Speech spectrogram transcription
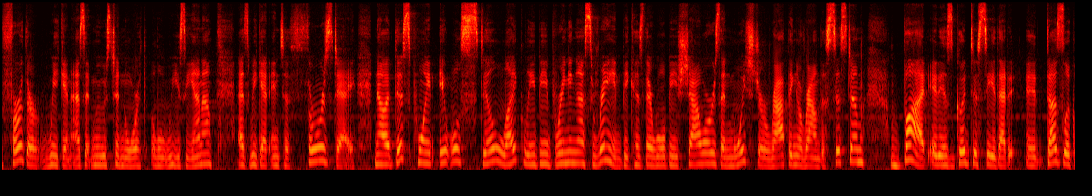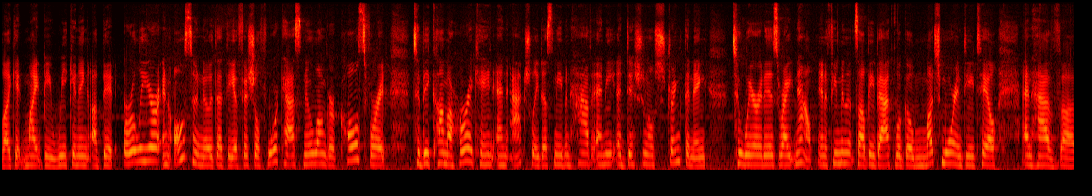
further weaken as it moves to North Louisiana as we get into Thursday. Now, at this point, it will still likely be bringing us rain because there will be showers and moisture wrapping around the system, but it is good to see that it, it does look like it might be weakening a bit earlier and also know that the official forecast no longer calls for it to become a hurricane and actually doesn't even have any additional strengthening to where it is right now. In a few minutes, I'll be back. We'll go much more in detail and have uh,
